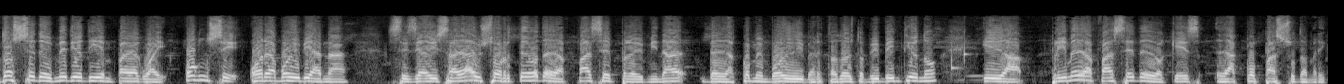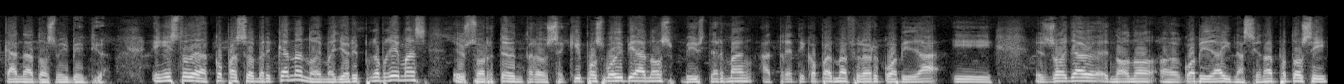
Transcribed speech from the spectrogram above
12 del mediodía en Paraguay, 11 hora boliviana, se realizará el sorteo de la fase preliminar de la Comenbol Libertadores 2021 y la primera fase de lo que es la Copa Sudamericana 2021. En esto de la Copa Sudamericana no hay mayores problemas. El sorteo entre los equipos bolivianos, Wisterman, Atlético Palma Flor, Guavirá y Zoya, no, no, uh, Guavirá y Nacional Potosí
